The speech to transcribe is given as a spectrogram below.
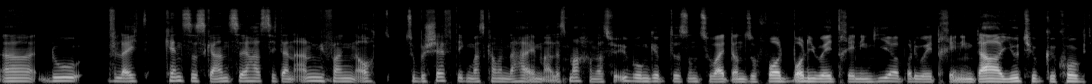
äh, du vielleicht kennst das Ganze, hast dich dann angefangen auch zu beschäftigen, was kann man daheim alles machen, was für Übungen gibt es und so weiter und so fort. Bodyweight-Training hier, Bodyweight-Training da, YouTube geguckt.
